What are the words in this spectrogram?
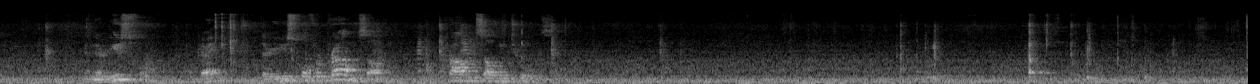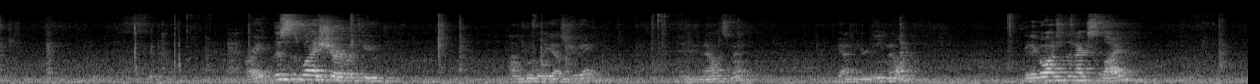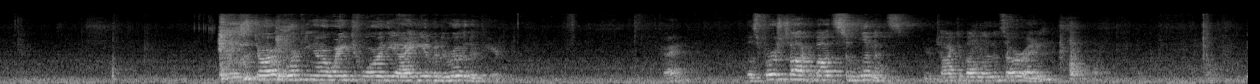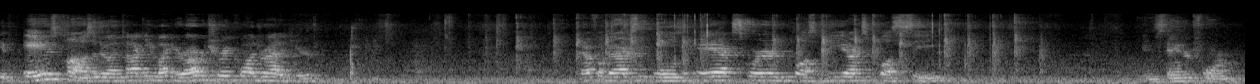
And they're useful, okay? They're useful for problem solving, problem solving tools. All right, this is what I shared with you on Moodle yesterday, an announcement. You got in your email. I'm going to go on to the next slide. We'll start working our way toward the idea of a derivative here. Okay? Let's first talk about some limits. We've talked about limits already. If a is positive, I'm talking about your arbitrary quadratic here. f of x equals ax squared plus bx plus c in standard form.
